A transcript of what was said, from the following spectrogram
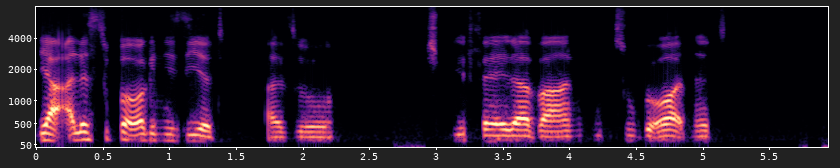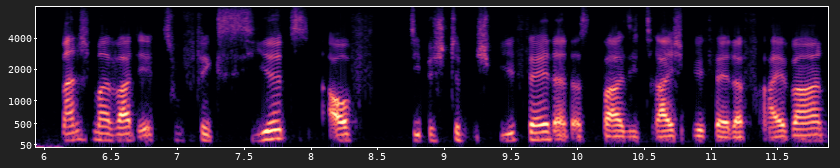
ja, alles super organisiert. Also Spielfelder waren gut zugeordnet. Manchmal wart ihr zu fixiert auf die bestimmten Spielfelder, dass quasi drei Spielfelder frei waren,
